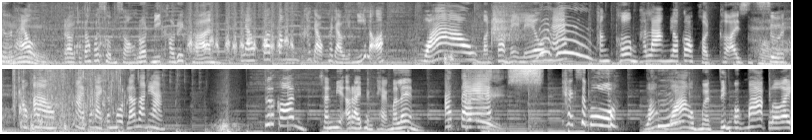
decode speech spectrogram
เจอแล้ว เราจะต้องผสมสองรสนี้เข้าด้วยกัน แล้วก็ต้องเขย่าเขย่าอย่างนี้เหรอ ว้าว มันก็ไม่เลวแฮะ ทั้งเพิ่มพลังแล้วก็ผ่อนคลายสุดๆเอาเอาหายไปไหนกันหมดแล้วล่ะเนี่ย ทุกคนฉันมีอะไรแผงๆมาเล่นอาแต่ เค้กสบู่ว้าวว้าวเหมือนจริงมากๆเลย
